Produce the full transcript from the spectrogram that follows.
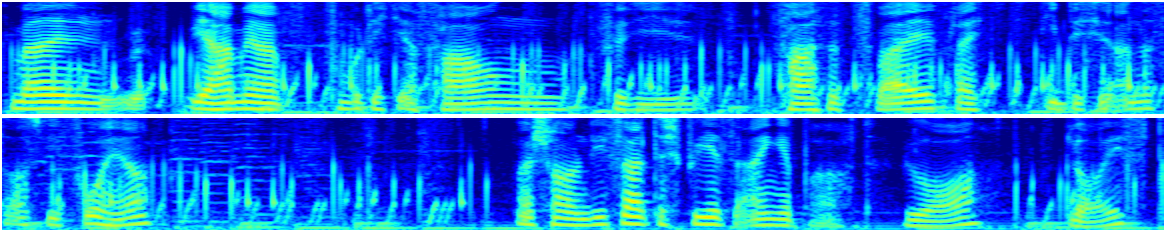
Ich meine, wir haben ja vermutlich die Erfahrung für die Phase 2, vielleicht sieht die ein bisschen anders aus wie vorher. Mal schauen, wie viel hat das Spiel jetzt eingebracht? Ja, läuft.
